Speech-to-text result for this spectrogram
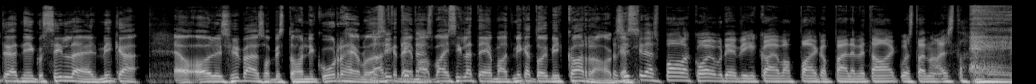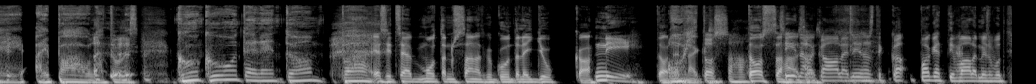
esiintyjät niin kuin silleen, että mikä olisi hyvä, jos sopisi tuohon niin urheilu- No no, sit teemaan, pitäis- vai sillä teemaa, että mikä toimii No karaokessa? sit pitäisi Paula Koivuniemikin kaivaa paikan päälle, vetää aikuista naista. Hei, ai Paula tulis. Kun kuuntelen Tomppaa. Ja sitten se on muuttanut sanat, kun kuuntelen Jukkaa. Niin. Todennäköisesti. Oi, tossahan. Tossahan Siinä alkaa olla niin sanotusti ka- paketti valmis, mutta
